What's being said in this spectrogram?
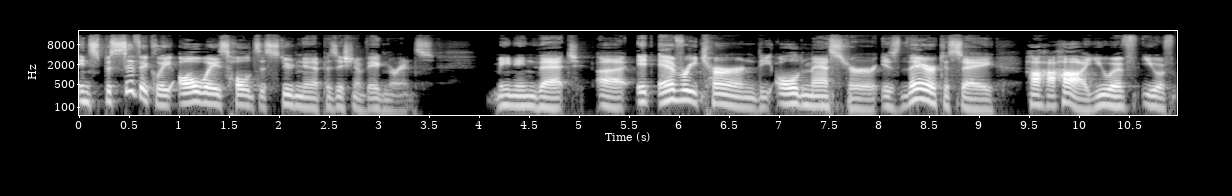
and specifically always holds a student in a position of ignorance, meaning that uh, at every turn, the old master is there to say, "Ha ha ha! You have you have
